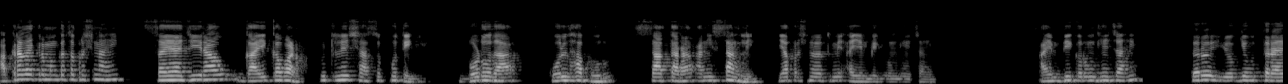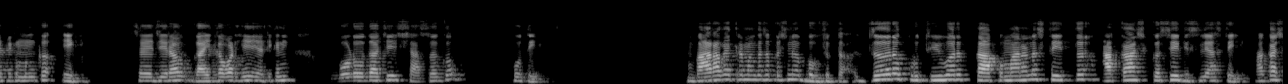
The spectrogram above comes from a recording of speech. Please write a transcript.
अकराव्या क्रमांकाचा प्रश्न आहे. सयाजीराव गायकवाड कुठले शासक होते? बडोदा कोल्हापूर सातारा आणि सांगली. या प्रश्नाला तुम्ही आय एम पी करून घ्यायचा आहे. आय एम पी करून घ्यायचा आहे. तर योग्य उत्तर आहे क्रमांक एक. सयाजीराव गायकवाड हे या ठिकाणी बडोदाचे शासक होते. बाराव्या क्रमांकाचा प्रश्न बघू शकता. जर पृथ्वीवर तापमान नसते तर आकाश कसे दिसले असते? आकाश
